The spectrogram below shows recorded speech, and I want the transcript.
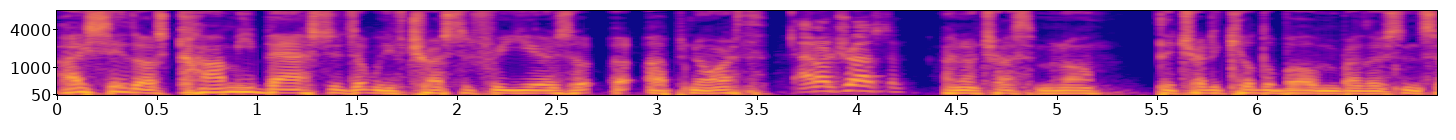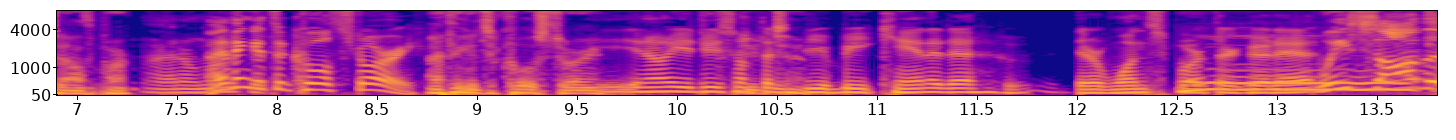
I say those commie bastards that we've trusted for years uh, up north. I don't trust them. I don't trust them at all. They tried to kill the Baldwin brothers in South Park. I don't know. I think it's a cool story. I think it's a cool story. You know, you do something, too. you beat Canada, who- they're one sport they're good at. We saw the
